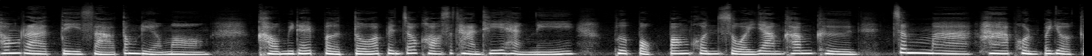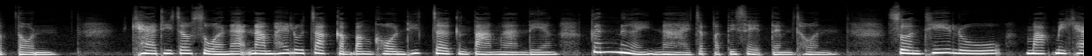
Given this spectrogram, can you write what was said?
ท่องราตรีสาวต้องเหลียวมอง เขาม่ได้เปิดตัวว่าเป็นเจ้าของสถานที่แห่งนี้ เพื่อปกป้องคนสวยยามค่ำคืน จะมาหาผลประโยชน์กับตน แค่ที่เจ้าสัวแนะนำให้รู้จักกับบางคนที่เจอกันตามงานเลี้ยง ก็เหนื่อยหน่ายจะปฏิเสธเต็มทน ส่วนที่รู้มักมีแค่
